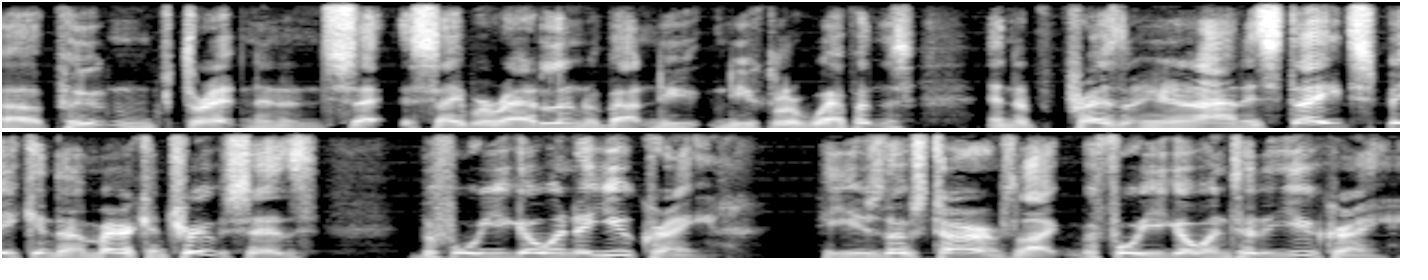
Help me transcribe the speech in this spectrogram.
uh, Putin threatening and saber rattling about nu- nuclear weapons, and the President of the United States, speaking to American troops, says, before you go into Ukraine. He used those terms like before you go into the Ukraine,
